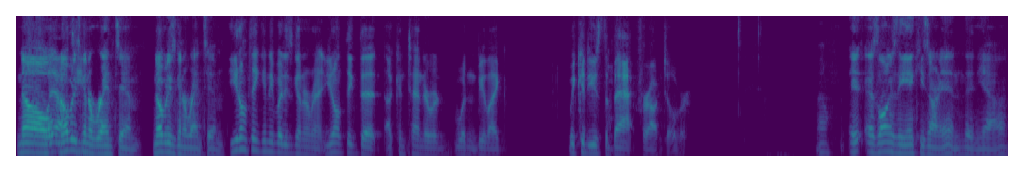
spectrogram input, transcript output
No, nobody's going to rent him. Nobody's going to rent him. you don't think anybody's gonna rent. You don't think that a contender would wouldn't be like, we could use the bat for October. Well, it, as long as the Yankees aren't in, then yeah,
